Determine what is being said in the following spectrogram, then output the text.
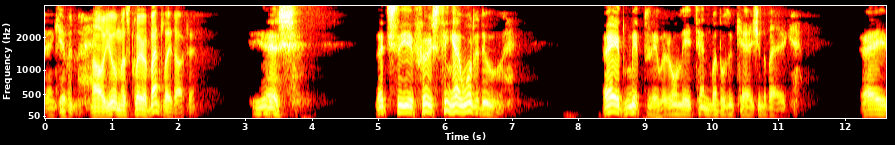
Thank heaven. Now you must clear Bentley, Doctor. Yes. That's the first thing I want to do. I admit there were only ten bundles of cash in the bag. I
